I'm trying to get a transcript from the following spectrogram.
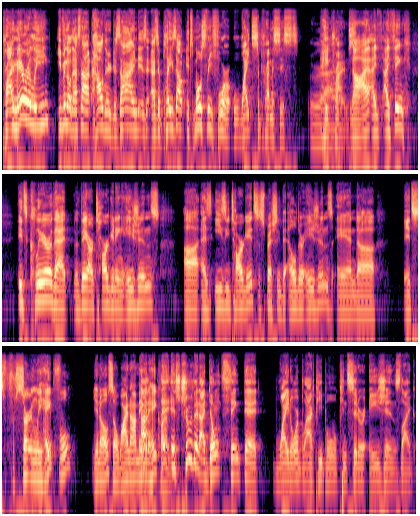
primarily, even though that's not how they're designed, is as it plays out, it's mostly for white supremacists hate crimes. No, I, I I think it's clear that they are targeting Asians uh, as easy targets, especially the elder Asians, and uh, it's f certainly hateful. You know, so why not make it a hate crime? It's true that I don't think that white or black people consider Asians like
